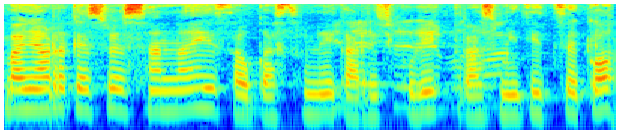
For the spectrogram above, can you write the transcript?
baina horrek ez du esan nahi ez arriskurik transmititzeko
